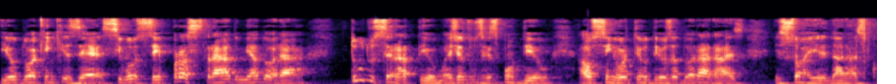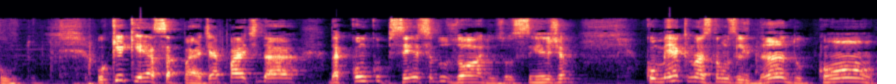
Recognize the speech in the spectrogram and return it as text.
e eu dou a quem quiser. Se você prostrado me adorar, tudo será teu. Mas Jesus respondeu: Ao Senhor teu Deus adorarás e só a Ele darás culto. O que, que é essa parte? É a parte da, da concupiscência dos olhos, ou seja, como é que nós estamos lidando com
